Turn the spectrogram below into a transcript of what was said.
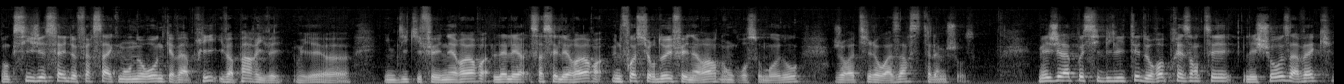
Donc si j'essaye de faire ça avec mon neurone qui avait appris, il ne va pas arriver. Vous voyez, il me dit qu'il fait une erreur. Ça, c'est l'erreur. Une fois sur deux, il fait une erreur. Donc grosso modo, j'aurais tiré au hasard, c'était la même chose. Mais j'ai la possibilité de représenter les choses avec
